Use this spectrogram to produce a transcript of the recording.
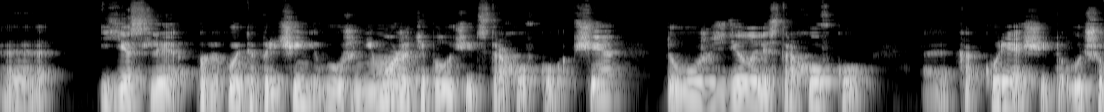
э, если по какой-то причине вы уже не можете получить страховку вообще, то вы уже сделали страховку э, как курящий, то лучше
